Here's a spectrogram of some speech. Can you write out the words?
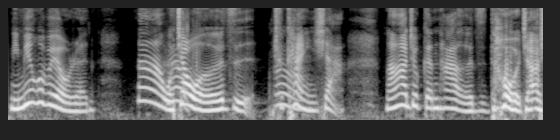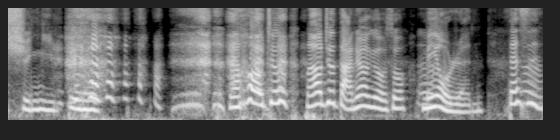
里面会不会有人？那我叫我儿子去看一下，嗯、然后他就跟他儿子到我家巡一遍，然后就然后就打电话给我说没有人，嗯、但是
